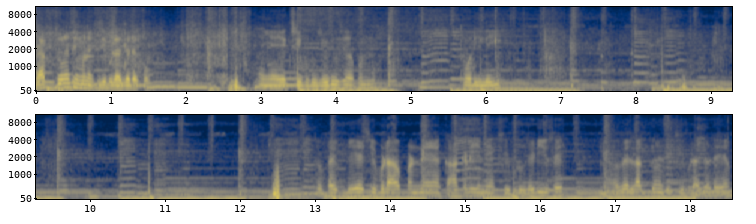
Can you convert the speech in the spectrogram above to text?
લાગતું નથી મને ચીપડા ઝડકો. અહીંયા એક ચીપડું જડ્યું છે આપણને. તોડી લઈ. તો ભાઈ બે ચીપડા આપણને કાકડી ને એક ચીપડું જડ્યું છે. ને હવે લાગતું નથી ચીપડા જડે એમ.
